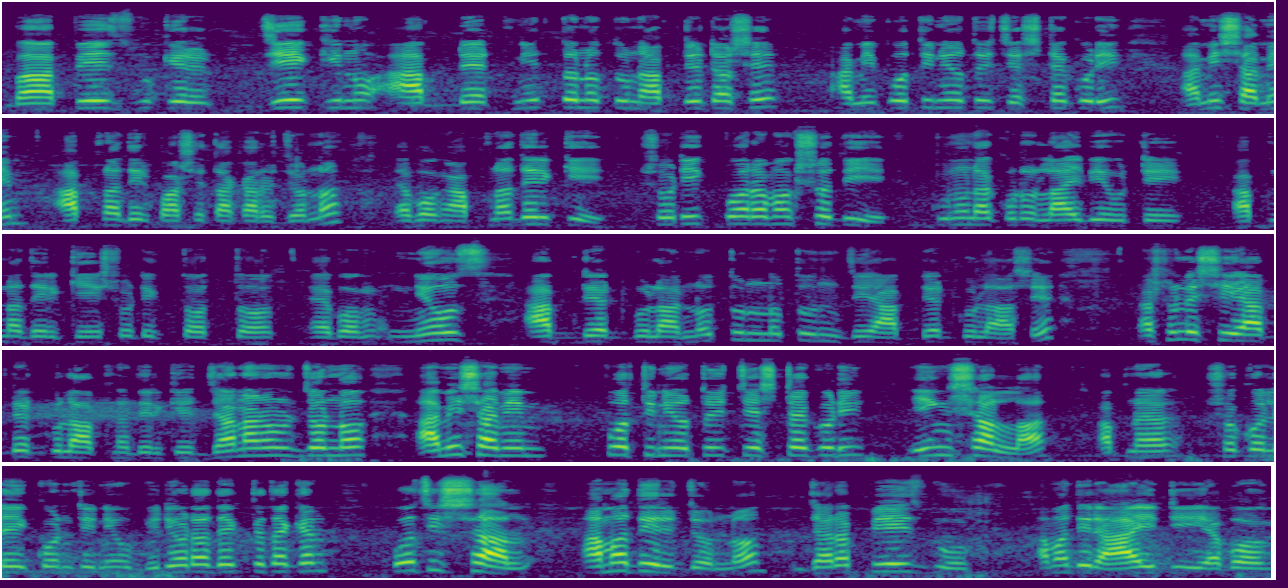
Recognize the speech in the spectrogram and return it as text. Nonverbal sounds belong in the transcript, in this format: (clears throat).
বা ফেসবুকের যে কোনো আপডেট নিত্য নতুন আপডেট আসে, আমি প্রতিনিয়তই চেষ্টা করি আমি শামীম আপনাদের পাশে থাকার জন্য এবং আপনাদেরকে সঠিক পরামর্শ দিয়ে কোনো না কোনো লাইভে উঠে আপনাদেরকে সঠিক তথ্য এবং নিউজ আপডেটগুলো নতুন নতুন যে আপডেটগুলো আসে, আসলে সেই আপডেটগুলো আপনাদেরকে জানানোর জন্য আমি শামীম। প্রতিনিয়তই চেষ্টা করি ইনশাল্লাহ আপনারা সকলেই কন্টিনিউ ভিডিওটা দেখতে থাকেন। পঁচিশ সাল আমাদের জন্য যারা ফেসবুক আমাদের আইডি এবং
